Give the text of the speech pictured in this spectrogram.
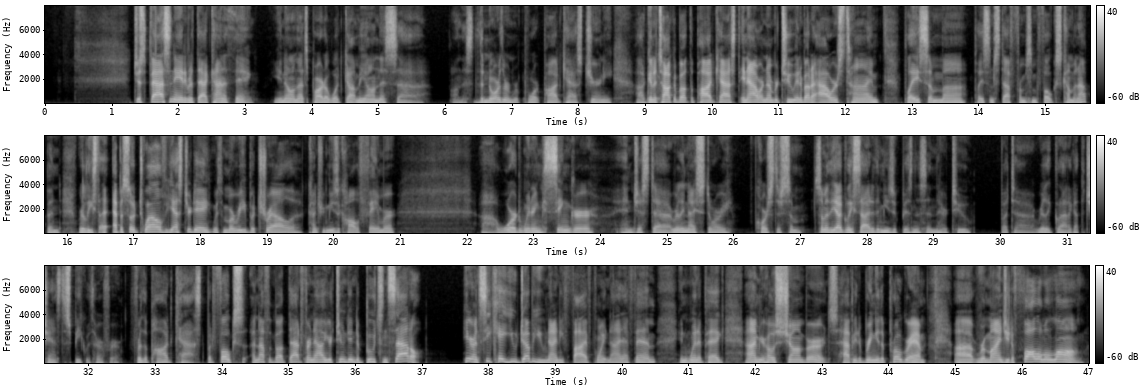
Just fascinated with that kind of thing, you know, and that's part of what got me on this. Uh, on this the Northern Report podcast journey. Uh, going to talk about the podcast in hour number two in about an hour's time. Play some uh, play some stuff from some folks coming up and released uh, episode twelve yesterday with Marie Bottrell, a country music Hall of Famer, uh, award-winning singer, and just a really nice story. Of course, there's some some of the ugly side of the music business in there too. But uh, really glad I got the chance to speak with her for, for the podcast. But folks, enough about that for now. You're tuned into Boots and Saddle here on CKUW 95.9 FM in Winnipeg. I'm your host, Sean Burns. Happy to bring you the program. Uh, remind you to follow along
